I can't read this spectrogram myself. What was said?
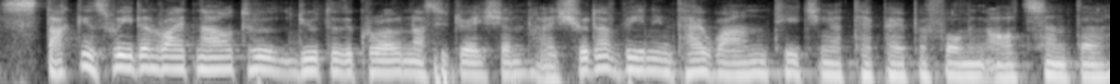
Stuck in Sweden right now to, due to the corona situation. I should have been in Taiwan teaching at Taipei Performing Arts Center.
